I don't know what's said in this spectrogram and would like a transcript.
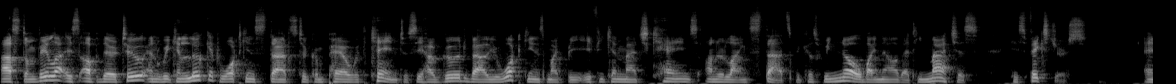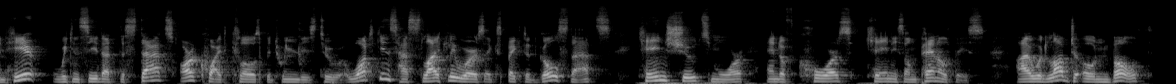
Aston Villa is up there too, and we can look at Watkins' stats to compare with Kane to see how good value Watkins might be if he can match Kane's underlying stats, because we know by now that he matches his fixtures. And here we can see that the stats are quite close between these two. Watkins has slightly worse expected goal stats, Kane shoots more, and of course Kane is on penalties. I would love to own both,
